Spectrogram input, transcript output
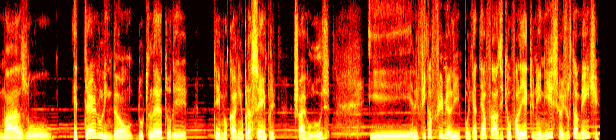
mas o eterno lindão do Quileto, ele tem meu carinho para sempre, Shai Hulud. E ele fica firme ali, porque até a frase que eu falei aqui no início é justamente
